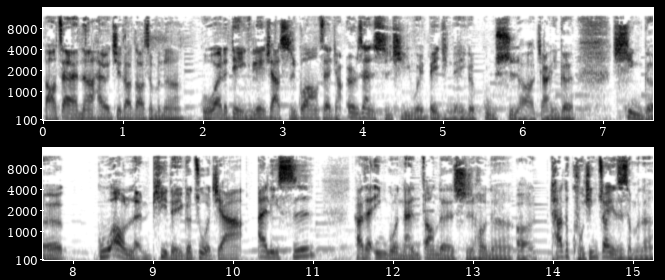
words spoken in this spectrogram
然后再来呢，还有介绍到什么呢？国外的电影《恋夏时光》在讲二战时期为背景的一个故事哈，讲一个性格孤傲冷僻的一个作家爱丽丝。他在英国南方的时候呢，呃，他的苦心钻研是什么呢？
